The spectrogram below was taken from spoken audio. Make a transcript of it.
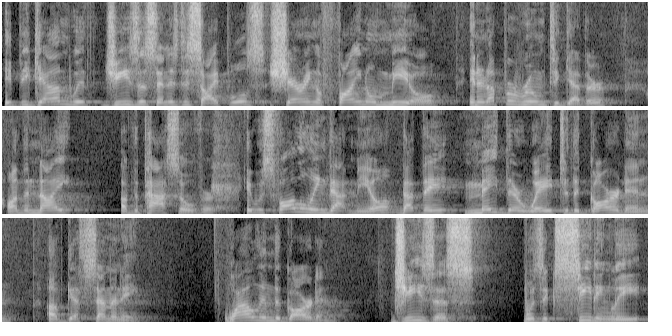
It began with Jesus and his disciples sharing a final meal in an upper room together on the night of the Passover. It was following that meal that they made their way to the Garden of Gethsemane. While in the garden, Jesus was exceedingly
